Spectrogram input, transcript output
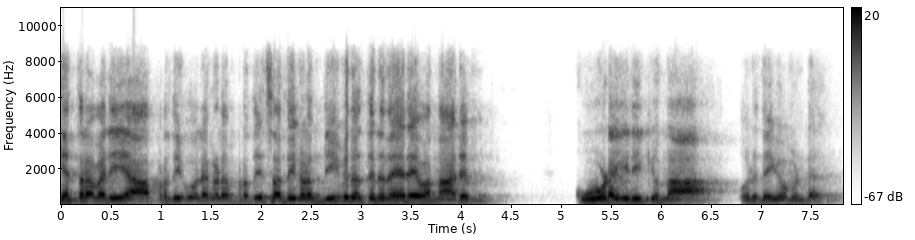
എത്ര വലിയ പ്രതികൂലങ്ങളും പ്രതിസന്ധികളും ജീവിതത്തിന് നേരെ വന്നാലും കൂടെയിരിക്കുന്ന ഒരു ദൈവമുണ്ട്.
